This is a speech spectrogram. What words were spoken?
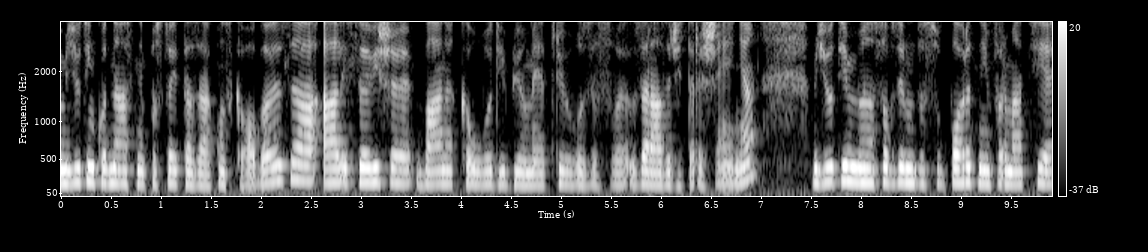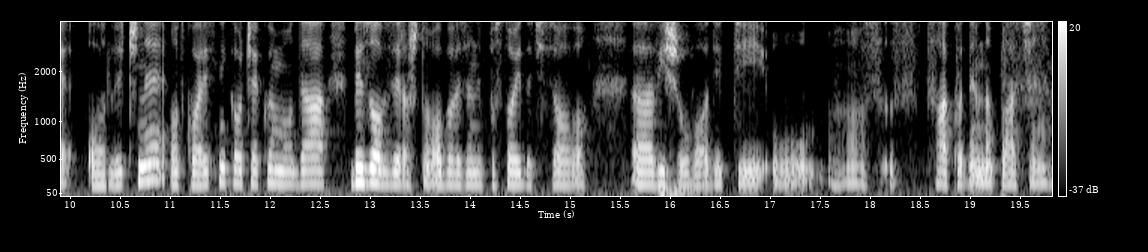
međutim kod nas ne postoji ta zakonska obaveza, ali sve više banaka uvodi biometriju za, svoje, za različita rešenja. Međutim, s obzirom da su povratne informacije odlične od korisnika, očekujemo da bez obzira što obaveza ne postoji da će se ovo više uvoditi u svakodnevna plaćanja.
